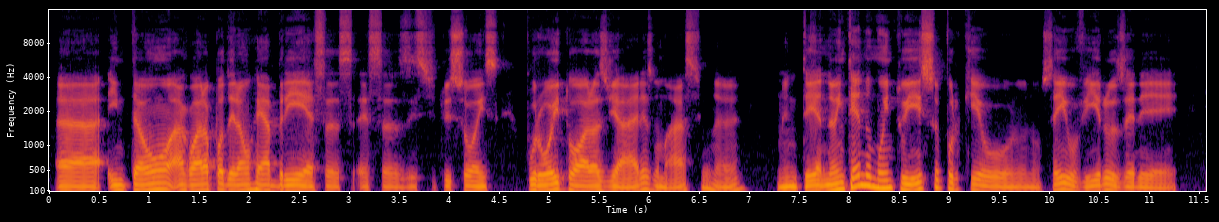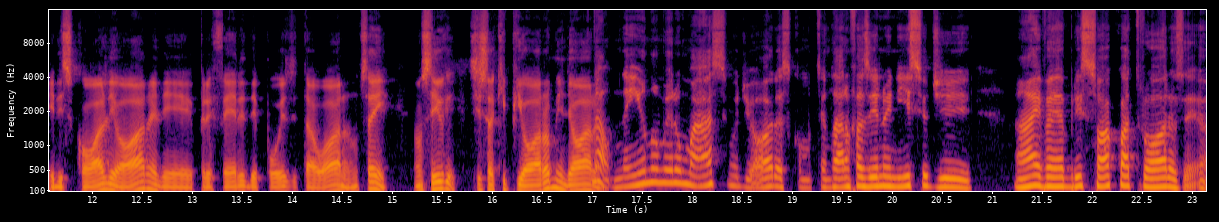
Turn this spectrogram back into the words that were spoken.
Uh, então, agora poderão reabrir essas, essas instituições por oito horas diárias, no máximo, né? Não entendo, não entendo muito isso, porque o, não sei, o vírus, ele, ele escolhe hora, ele prefere depois de tal hora, não sei. Não sei se isso aqui piora ou melhora. Não, nem o número máximo de horas, como tentaram fazer no início de Ai, vai abrir só quatro horas. É,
